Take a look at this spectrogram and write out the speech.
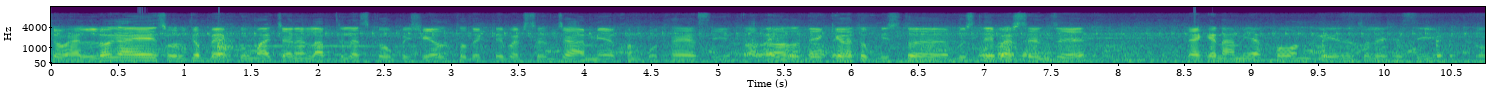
তো hello guys welcome back to my channel Abdul আজকে অফিসিয়াল তো দেখতে পাচ্ছেন যে আমি এখন কোথায় আছি। তো আপনারা তো দেখে হয়তো বুঝতে বুঝতেই পারছেন যে দেখেন আমি এখন গ্যারেজে চলে এসেছি। তো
